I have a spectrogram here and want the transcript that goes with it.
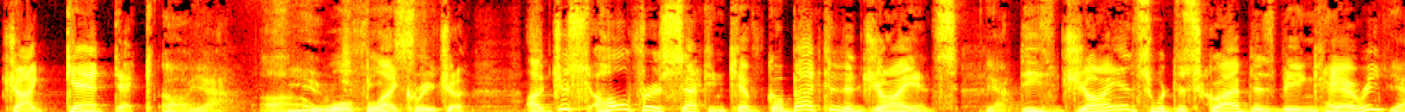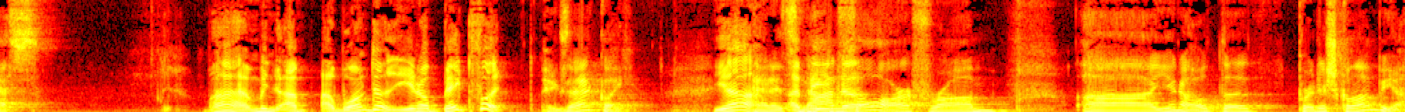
gigantic Oh yeah, huge wolf-like beast. creature. Uh, just hold for a second, Kev. Go back to the giants. Yeah. These giants were described as being hairy. Yes, Wow, I mean, I, I wonder, you know, Bigfoot. exactly. Yeah. and it's I not mean, uh, far from uh, you know, the British Columbia,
